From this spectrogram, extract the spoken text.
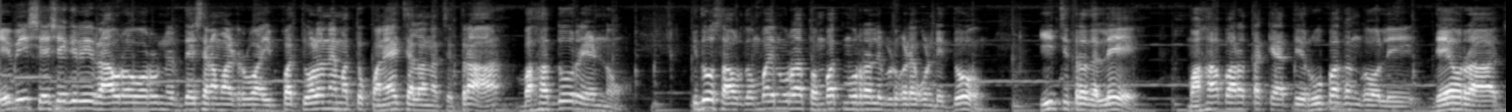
ಎ ವಿ ಶೇಷಗಿರಿ ರಾವ್ರವರು ನಿರ್ದೇಶನ ಮಾಡಿರುವ ಇಪ್ಪತ್ತೇಳನೇ ಮತ್ತು ಕೊನೆಯ ಚಲನಚಿತ್ರ ಬಹದ್ದೂರ್ ಹೆಣ್ಣು. ಇದು ಸಾವಿರದ ಒಂಬೈನೂರ ತೊಂಬತ್ತ್ಮೂರರಲ್ಲಿ ಬಿಡುಗಡೆಗೊಂಡಿದ್ದು. ಈ ಚಿತ್ರದಲ್ಲಿ ಮಹಾಭಾರತ ಖ್ಯಾತಿ ರೂಪ ಗಂಗೋಲಿ ದೇವರಾಜ್,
